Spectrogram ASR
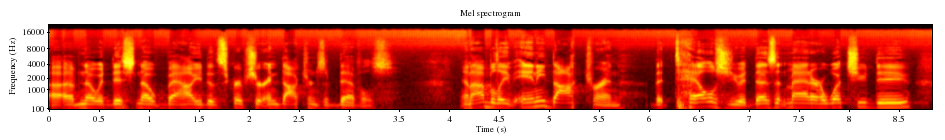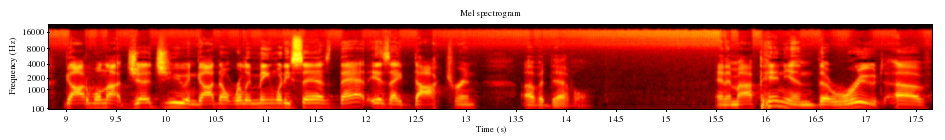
uh, of no additional value to the scripture and doctrines of devils. And I believe any doctrine that tells you it doesn't matter what you do, God will not judge you, and God don't really mean what He says, that is a doctrine of a devil. And in my opinion, the root of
